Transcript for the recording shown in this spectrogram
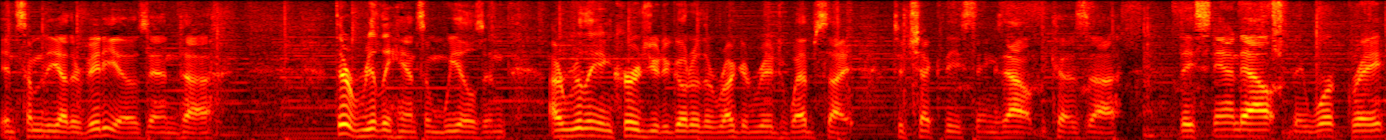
in some of the other videos and uh, they're really handsome wheels and I really encourage you to go to the Rugged Ridge website to check these things out because uh, they stand out, they work great.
